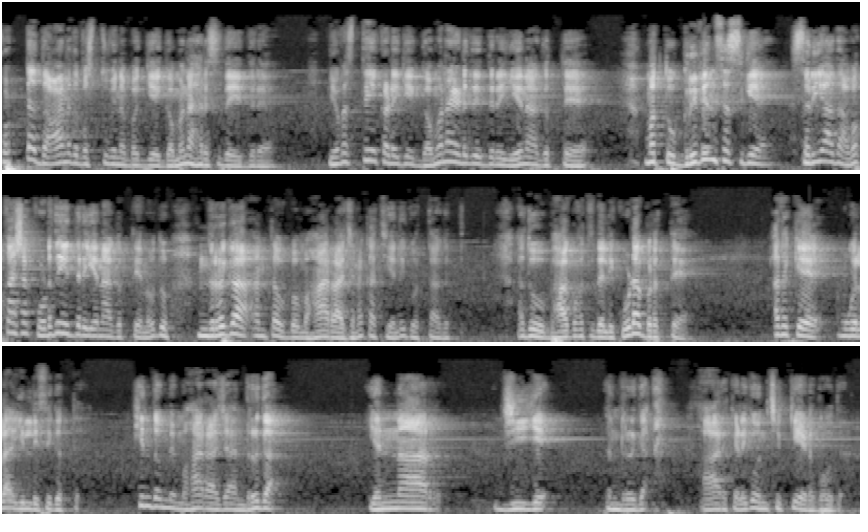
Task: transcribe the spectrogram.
ಕೊಟ್ಟ ದಾನದ ವಸ್ತುವಿನ ಬಗ್ಗೆ ಗಮನ ಹರಿಸದೇ ಇದ್ದರೆ, ವ್ಯವಸ್ಥೆ ಕಡೆಗೆ ಗಮನ ಇಡದಿದ್ದರೆ ಏನಾಗುತ್ತೆ? ಮತ್ತು ಗ್ರಿವೆನ್ಸಸ್ಗೆ ಸರಿಯಾದ ಅವಕಾಶ ಕೊಡದೇ ಇದ್ದರೆ ಏನಾಗುತ್ತೆ ಅನ್ನೋದು ನೃಗ ಅಂತ ಒಬ್ಬ ಮಹಾರಾಜನ ಕಥೆಯಲ್ಲಿ ಗೊತ್ತಾಗುತ್ತೆ. ಅದು ಭಾಗವತದಲ್ಲಿ ಕೂಡ ಬರುತ್ತೆ. ಅದಕ್ಕೆ ಮೂಲ ಇಲ್ಲಿ ಸಿಗುತ್ತೆ. ಹಿಂದೊಮ್ಮೆ ಮಹಾರಾಜ Nriga N R G A Nriga, R ಕೆಳಗೆ ಒಂದು ಚುಕ್ಕೆ ಇಡಬಹುದು.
